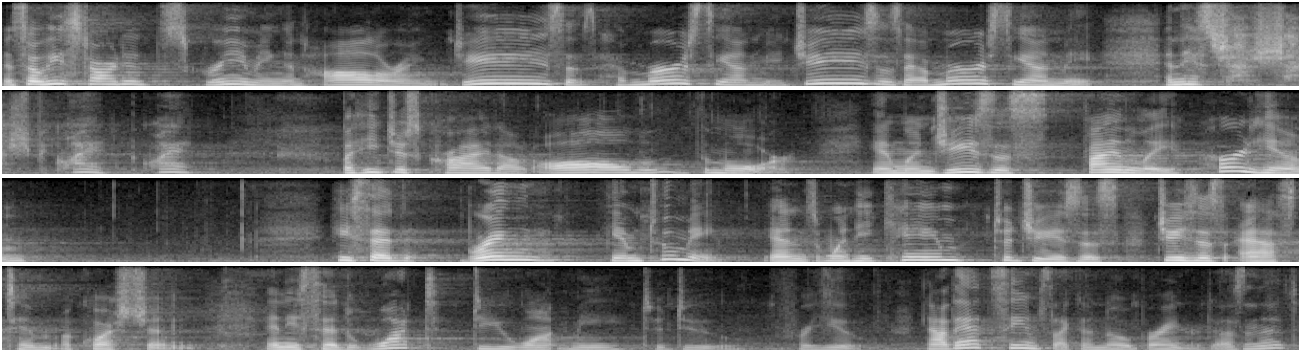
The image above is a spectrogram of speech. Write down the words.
And so he started screaming and hollering, Jesus, have mercy on me. Jesus, have mercy on me. And they said, Shush, shush, be quiet, be quiet. But he just cried out all the more. And when Jesus finally heard him, he said, Bring him to me. And when he came to Jesus, Jesus asked him a question. And he said, What do you want me to do for you? Now that seems like a no brainer, doesn't it?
